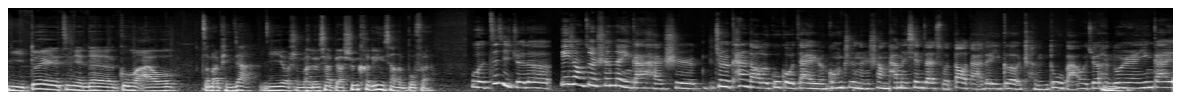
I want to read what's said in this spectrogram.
你对今年的 Google I/O 怎么评价？你有什么留下比较深刻的印象的部分？我自己觉得印象最深的应该还是就是看到了 Google 在人工智能上他们现在所到达的一个程度吧。我觉得很多人应该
